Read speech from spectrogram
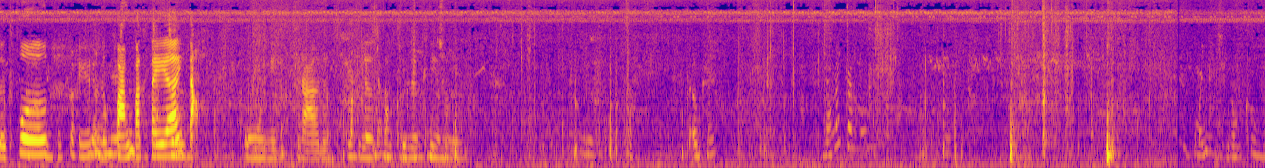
ទៅធ្វើនំប៉័ងប៉ាតេហើយដាក់អូយនេះច្រើនណាស់លើកដាក់លើគ្នាមកអូខេយក យ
